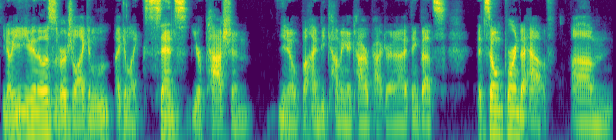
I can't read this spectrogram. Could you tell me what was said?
You know, even though this is virtual, I can I can like sense your passion, you know, behind becoming a chiropractor, and I think that's it's so important to have um,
